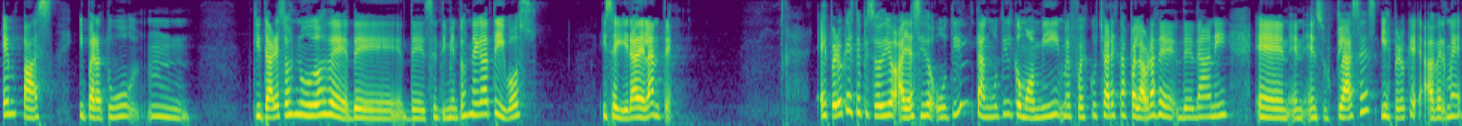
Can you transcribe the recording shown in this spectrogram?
en paz y para tú mm, quitar esos nudos de, de, sentimientos negativos y seguir adelante. Espero que este episodio haya sido útil, tan útil como a mí me fue escuchar estas palabras de, de Dani en, en, sus clases y espero que haberme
